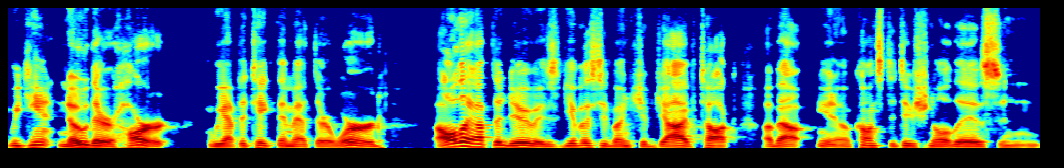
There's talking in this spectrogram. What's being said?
we can't know their heart, we have to take them at their word. All they have to do is give us a bunch of jive talk about, you know, constitutional this and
